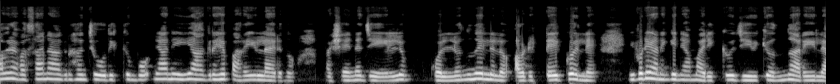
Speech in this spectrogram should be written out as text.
അവരവസാന ആഗ്രഹം ചോദിക്കുമ്പോൾ ഞാൻ ഈ ആഗ്രഹം പറയില്ലായിരുന്നു. പക്ഷെ എന്നെ ജയിലിലും കൊല്ലുന്നില്ലല്ലോ അവിടെ ഇട്ടേക്കുമല്ലേ ഇവിടെയാണെങ്കിൽ ഞാൻ മരിക്കോ ജീവിക്കോ ഒന്നും അറിയില്ല.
